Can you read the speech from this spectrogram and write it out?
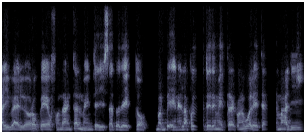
a livello europeo fondamentalmente gli è stato detto va bene, la potete mettere come volete, ma lì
